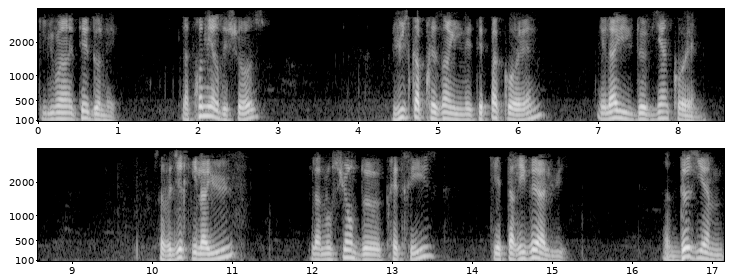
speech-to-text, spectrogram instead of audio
qui lui ont été données. La première des choses, jusqu'à présent il n'était pas Cohen, et là il devient Cohen. Ça veut dire qu'il a eu la notion de prêtrise qui est arrivée à lui. Deuxième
